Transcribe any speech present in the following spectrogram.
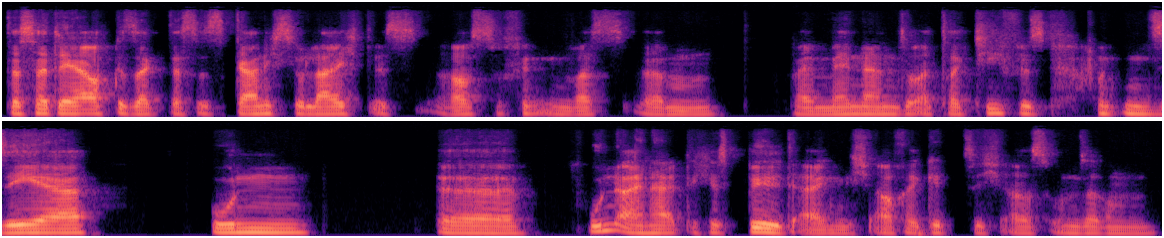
Das hat er ja auch gesagt, dass es gar nicht so leicht ist, herauszufinden, was ähm, bei Männern so attraktiv ist und ein sehr un, äh, uneinheitliches Bild eigentlich auch ergibt sich aus unseren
